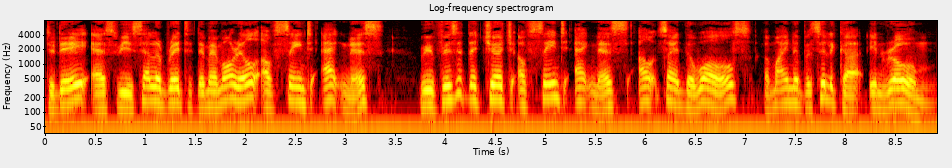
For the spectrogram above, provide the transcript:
Today, as we celebrate the memorial of Saint Agnes, we visit the Church of Saint Agnes outside the walls, a minor basilica in Rome.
